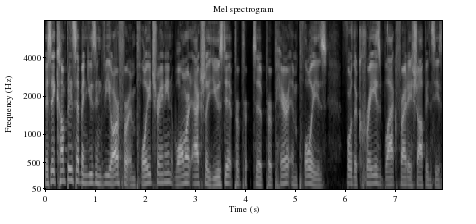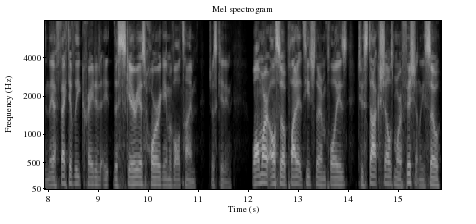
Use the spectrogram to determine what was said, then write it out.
they say companies have been using VR for employee training. Walmart actually used it per- to prepare employees for the crazed Black Friday shopping season. They effectively created a, the scariest horror game of all time. Just kidding. Walmart also applied it to teach their employees to stock shelves more efficiently. So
